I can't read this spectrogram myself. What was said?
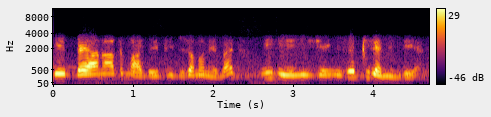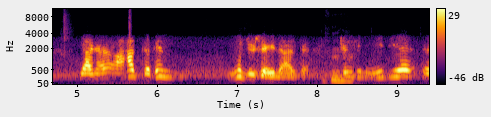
bir beyanatım vardı bir zaman evvel. Midye yiyeceğinize pilenin diye. Yani hakikaten bu düzeylerde. Çünkü midye e,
